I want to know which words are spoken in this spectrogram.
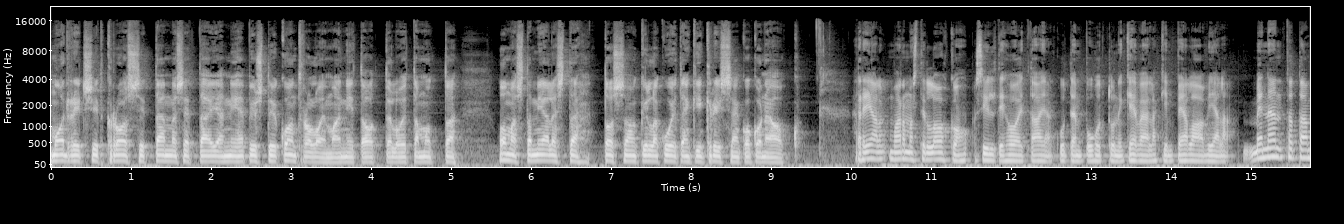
Modricit, Crossit, tämmöiset ja niin he pystyy kontrolloimaan niitä otteluita, mutta omasta mielestä tuossa on kyllä kuitenkin Krissen kokoinen aukko. Real varmasti lohko silti hoitaa ja kuten puhuttu, niin keväälläkin pelaa vielä. Mennään tota,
